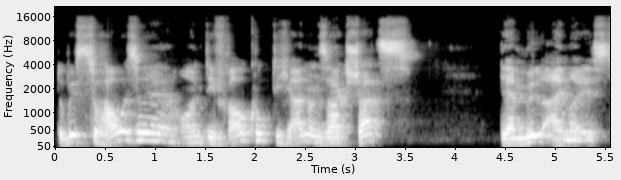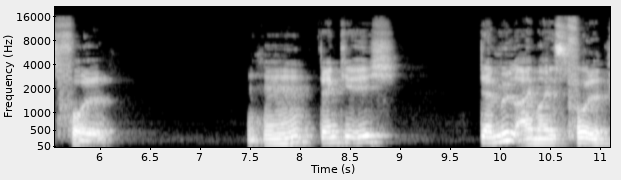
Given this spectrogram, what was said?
Du bist zu Hause und die Frau guckt dich an und sagt, Schatz, der Mülleimer ist voll. Mhm, denke ich, der Mülleimer ist voll.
